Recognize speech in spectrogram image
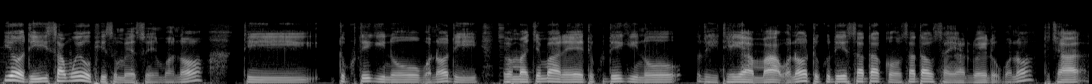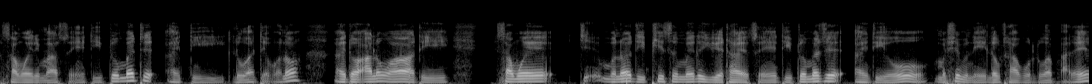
ပြီးတော့ဒီဆံမွဲကိုဖြည့်ဆိုမယ်ဆိုရင်ပေါ့နော်ဒီတကုတေးကီနိုပေါ့နော်ဒီဂျပန်မှာကျင်းပတဲ့တကုတေးကီနိုဒီထဲကမှပေါ့နော်တကုတေးစားတောက်ကုန်စားတောက်ဆိုင်ရာလွဲလို့ပေါ့နော်တခြားဆောင်ဝဲတွေမှာဆိုရင်ဒီ promoted ID လိုအပ်တယ်ပေါ့နော်အဲ့တော့အားလုံးကဒီဆောင်ဝဲ မနော်ဒီဖြည့်စွမဲလို့ရွေးထားရဆိုရင်ဒီ promoted ID ကိုမဖြစ်မနေလောက်ထားဖို့လိုအပ်ပါတယ်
